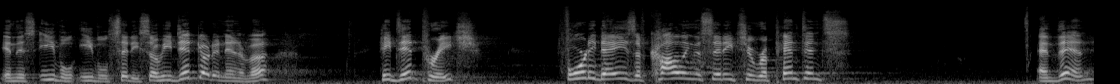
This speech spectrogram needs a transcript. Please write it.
in this evil, evil city. So he did go to Nineveh. He did preach 40 days of calling the city to repentance. And then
